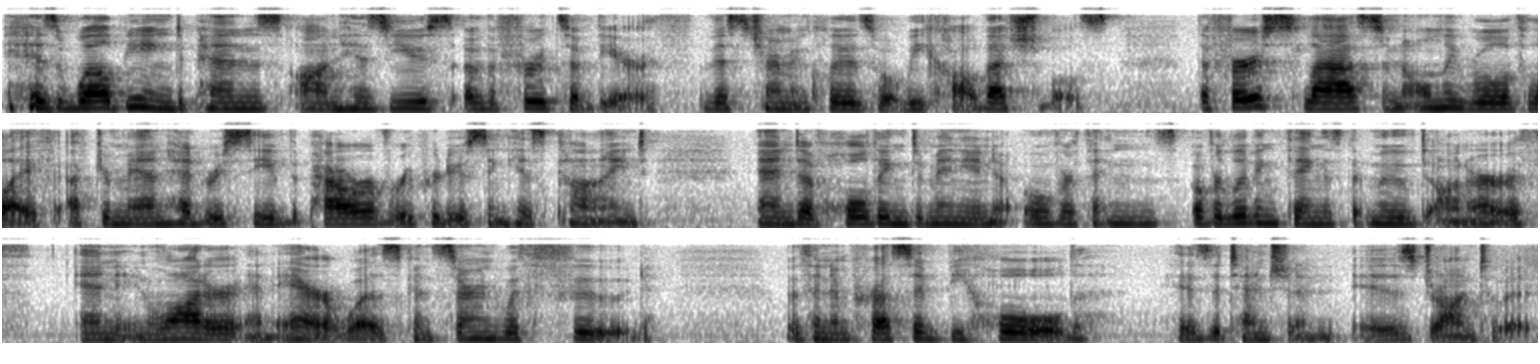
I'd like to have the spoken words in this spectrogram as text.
his well being depends on his use of the fruits of the earth. This term includes what we call vegetables. The first, last, and only rule of life after man had received the power of reproducing his kind and of holding dominion over things over living things that moved on earth and in water and air was concerned with food. With an impressive behold, his attention is drawn to it.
